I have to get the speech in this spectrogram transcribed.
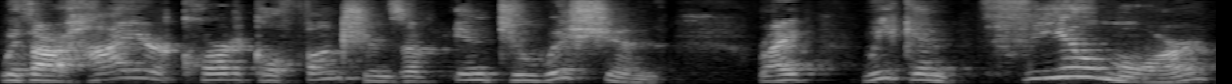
with our higher cortical functions of intuition, right? We can feel more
